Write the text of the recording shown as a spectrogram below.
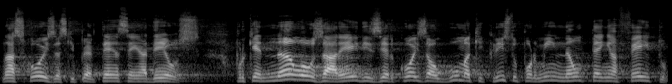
nas coisas que pertencem a Deus, porque não ousarei dizer coisa alguma que Cristo por mim não tenha feito,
